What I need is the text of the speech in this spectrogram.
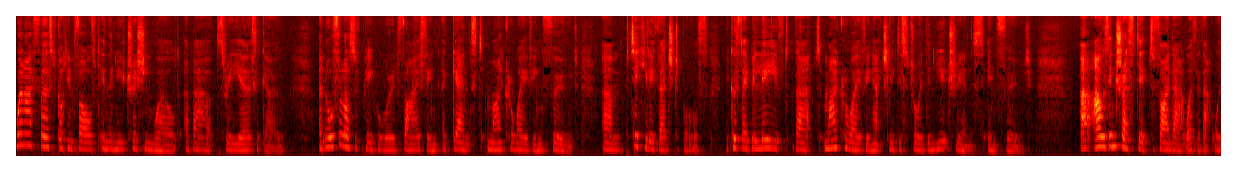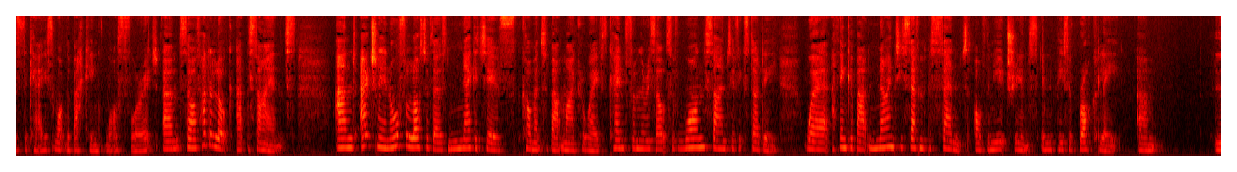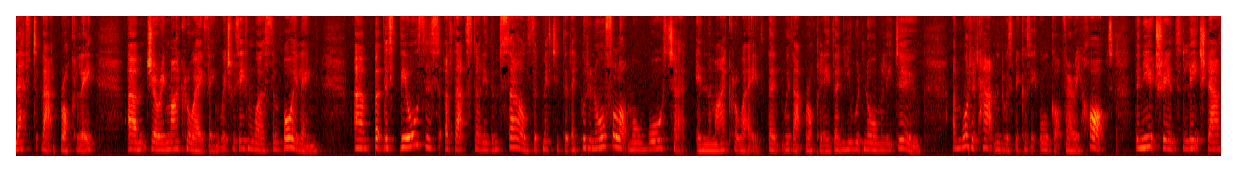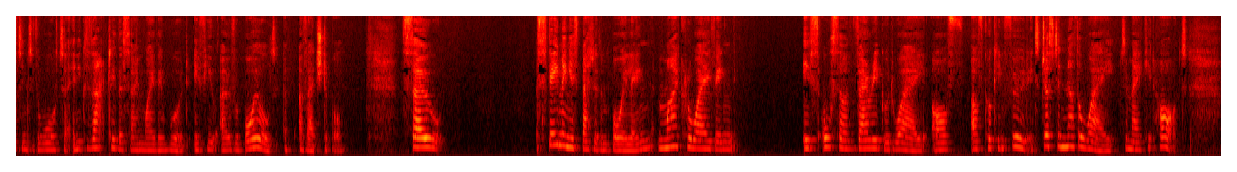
When I first got involved in the nutrition world about three years ago, an awful lot of people were advising against microwaving food, um, particularly vegetables, because they believed that microwaving actually destroyed the nutrients in food. Uh, I was interested to find out whether that was the case, what the backing was for it. Um, so I've had a look at the science. And actually, an awful lot of those negative comments about microwaves came from the results of one scientific study where I think about 97% of the nutrients in a piece of broccoli um, left that broccoli um, during microwaving, which was even worse than boiling. Um, but the, the, authors of that study themselves admitted that they put an awful lot more water in the microwave than, with that broccoli than you would normally do. And what had happened was because it all got very hot, the nutrients leached out into the water in exactly the same way they would if you overboiled a, a vegetable. So steaming is better than boiling. Microwaving is also a very good way of, of cooking food. It's just another way to make it hot.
